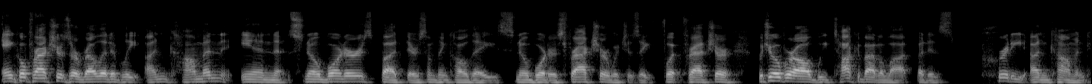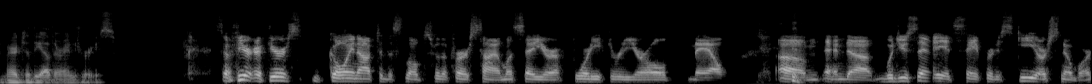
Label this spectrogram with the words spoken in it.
ankle fractures are relatively uncommon in snowboarders, but there's something called a snowboarder's fracture, which is a foot fracture, which overall we talk about a lot, but is pretty uncommon compared to the other injuries. So if you're if you're going out to the slopes for the first time, let's say you're a 43 year old male, um, and uh, would you say it's safer to ski or snowboard?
